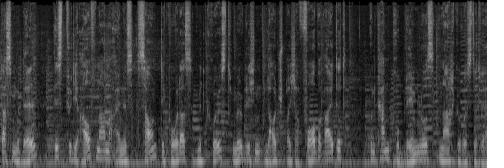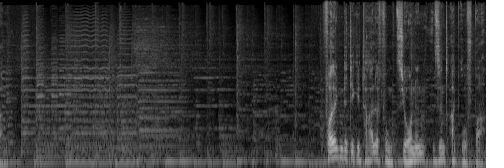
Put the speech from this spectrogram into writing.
Das Modell ist für die Aufnahme eines Sounddecoders mit größtmöglichen Lautsprecher vorbereitet und kann problemlos nachgerüstet werden. Folgende digitale Funktionen sind abrufbar.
